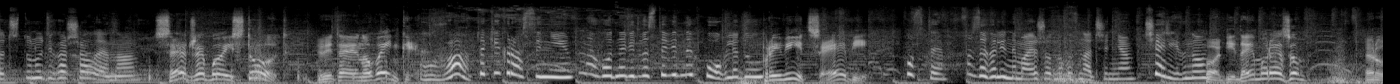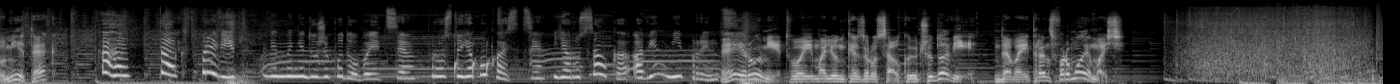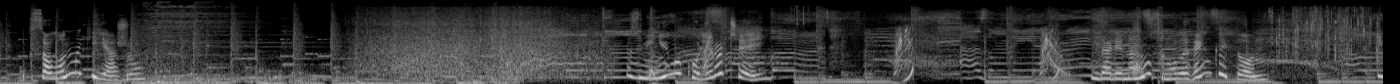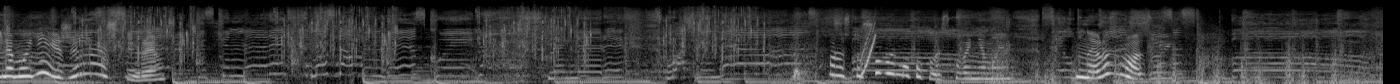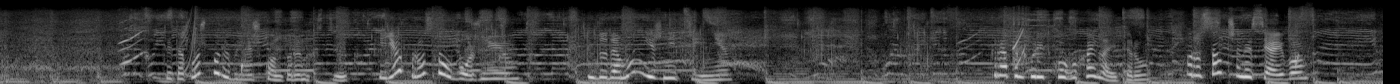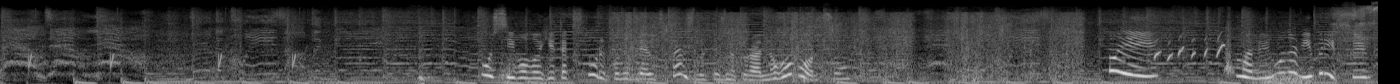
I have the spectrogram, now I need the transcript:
Віледж то нудьга шалена. Седжа Бойс тут. Вітаю новеньких. Ова, такі красені. Негодне відвести від них погляду. Привіт, це Ебі. Пусте, взагалі немає жодного значення. Чарівно. Обідаємо разом. Румі, так? Ага, так, привіт. Він мені дуже подобається. Просто як у казці. Я русалка, а він мій принц. Ей, Румі, твої малюнки з русалкою чудові. Давай трансформуємось. Салон макіяжу. Змінюємо колір очей. Далі наносимо легенький тон. Для моєї жирної шкіри. Розташовуємо поплескуваннями. Не розмазуй. Ти також полюбляєш контуринг стік? Я просто обожнюю. Додамо ніжні тіні. Крапельку рідкого хайлайтеру. Русалчине сяйво. Усі вологі текстури полюбляють пензлики з натурального ворсу. Ой! Малюємо нові брівки.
